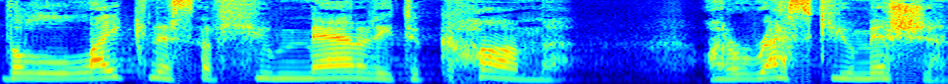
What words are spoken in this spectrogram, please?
the likeness of humanity to come on a rescue mission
